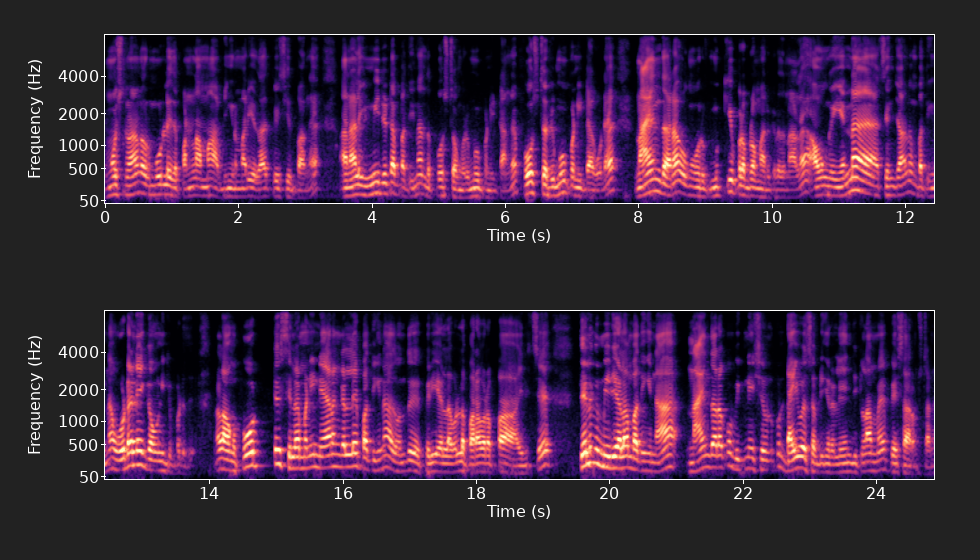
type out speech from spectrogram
எமோஷ்னலான ஒரு மூடில் இதை பண்ணலாமா? அப்படிங்கிற மாதிரி ஏதாவது பேசியிருப்பாங்க. அதனால் இம்மீடியட்டாக பார்த்தீங்கன்னா அந்த போஸ்ட்டை அவங்க ரிமூவ் பண்ணிட்டாங்க. போஸ்ட்டை ரிமூவ் பண்ணிட்டா கூட நயன்தாரா அவங்க ஒரு முக்கிய ப்ராப்ளமாக இருக்கிறதுனால அவங்க என்ன செஞ்சாலும் பார்த்தீங்கன்னா உடனே கவனிக்கப்படுது. அதனால் அவங்க போட்டு சில மணி நேரங்கள்லே பார்த்தீங்கன்னா அது வந்து பெரிய லெவலில் பரபரப்பாக ஆயிடுச்சு தெலுங்கு மீடியாலாம் பார்த்தீங்கன்னா நயன்தாராக்கும் விக்னேஸ்வரனுக்கும் டைவர்ஸ் அப்படிங்கிற லேஞ்சுக்கெல்லாமே பேச ஆரம்பிச்சிட்டாங்க.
